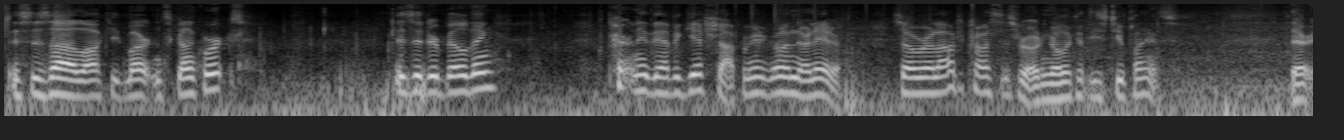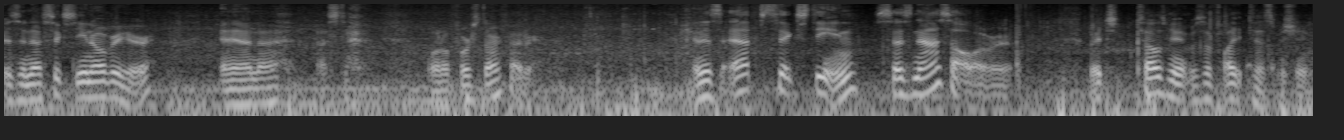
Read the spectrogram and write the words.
This is uh, Lockheed Martin Skunk Works visitor building. Apparently they have a gift shop. We're gonna go in there later. So we're allowed to cross this road and go look at these two planes. There is an F-16 over here and uh, a Star 104 Starfighter. And this F-16 says NASA all over it, which tells me it was a flight test machine.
